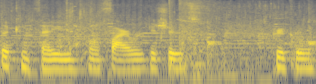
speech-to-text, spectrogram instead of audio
like the confetti or firework it shoots. Pretty cool.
